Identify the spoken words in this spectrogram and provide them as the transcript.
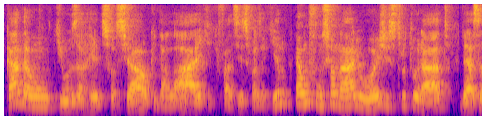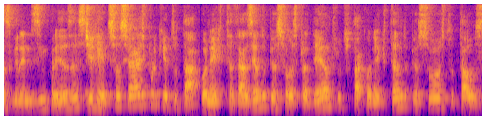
Cada um que usa a rede social, que dá like, que faz isso, faz aquilo, é um funcionário hoje estruturado dessas grandes empresas de redes sociais, porque tu está trazendo pessoas para dentro, tu está conectando pessoas, tu está usando,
